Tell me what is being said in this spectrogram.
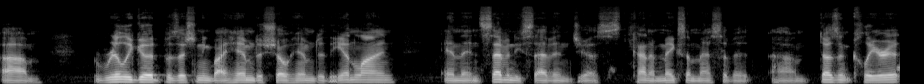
Um, really good positioning by him to show him to the end line and then 77 just kind of makes a mess of it um, doesn't clear it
